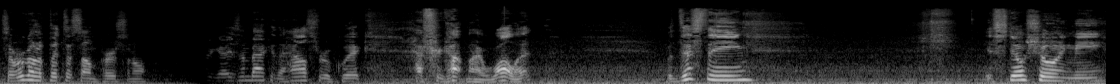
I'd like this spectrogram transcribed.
So we're going to put this on personal. Guys, I'm back at the house real quick. I forgot my wallet, but this thing is still showing me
